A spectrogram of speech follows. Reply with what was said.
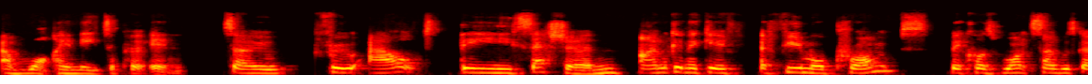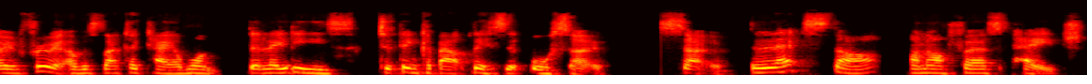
and what I need to put in. So throughout the session, I'm going to give a few more prompts because once I was going through it, I was like, okay, I want the ladies to think about this also. So let's start on our first page.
